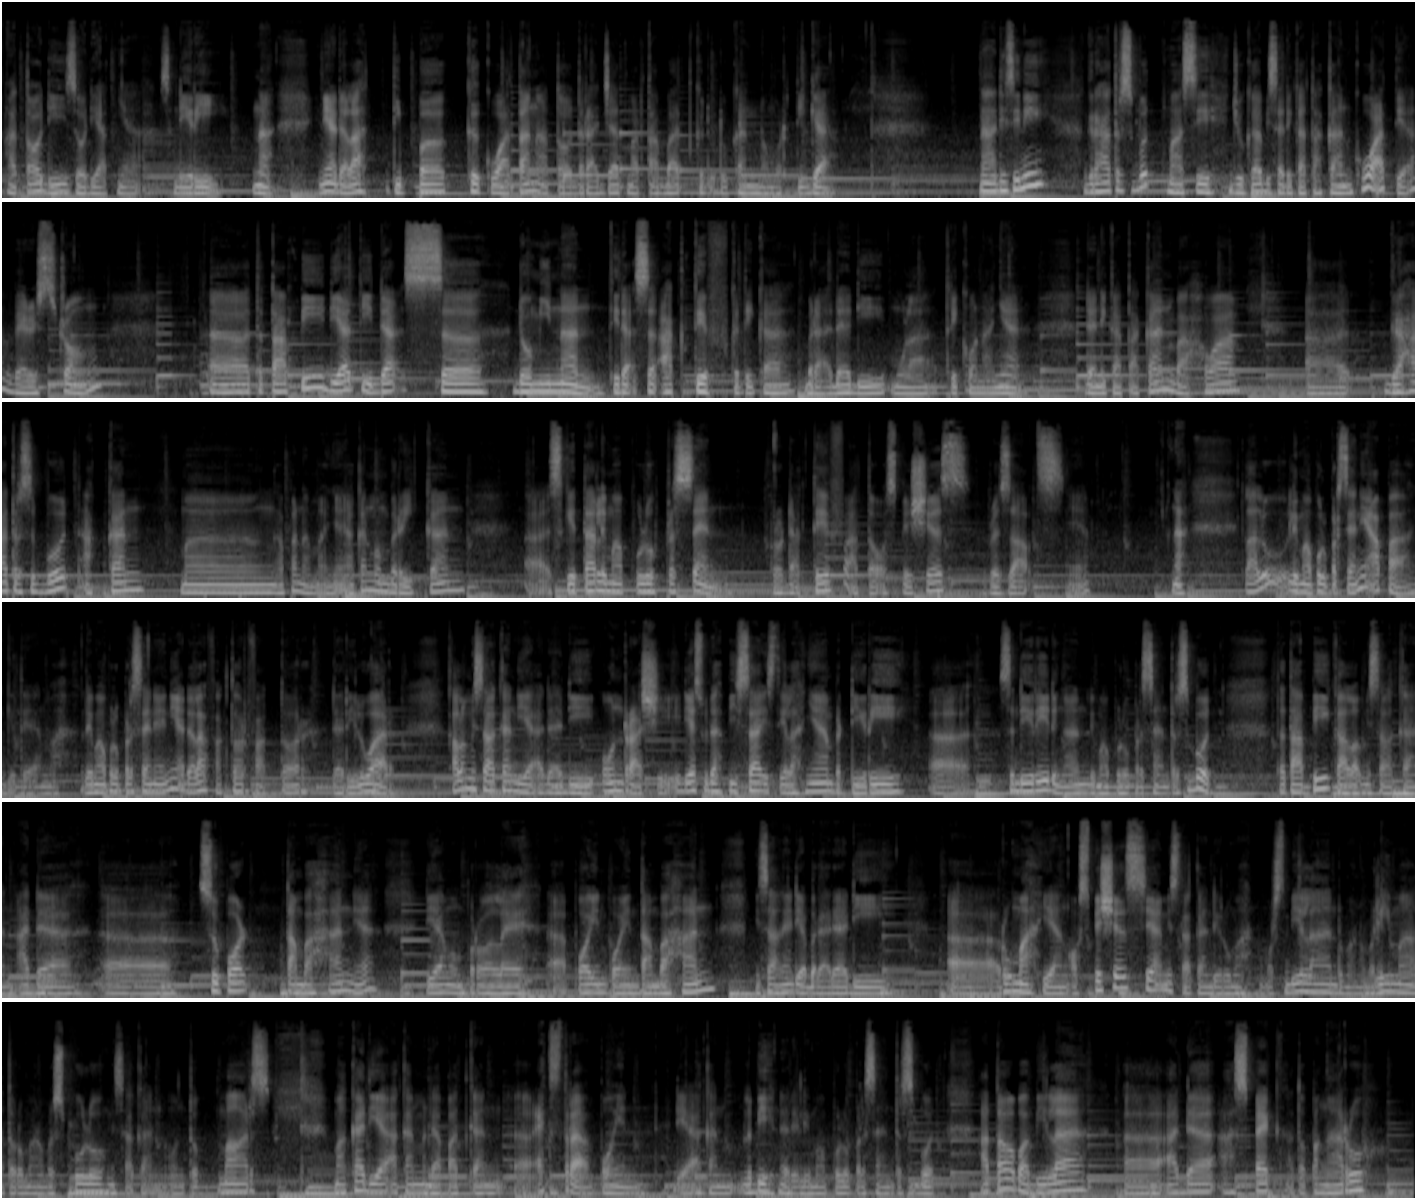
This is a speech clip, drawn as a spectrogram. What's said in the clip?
atau di zodiaknya sendiri. Nah, ini adalah tipe kekuatan atau derajat martabat kedudukan nomor tiga. Nah, di sini geraha tersebut masih juga bisa dikatakan kuat ya, very strong. Uh, tetapi dia tidak se dominan, tidak seaktif ketika berada di mula trikonanya. Dan dikatakan bahwa uh, graha tersebut akan meng, apa namanya akan memberikan uh, sekitar 50% produktif atau auspicious results ya. Nah, Lalu 50% ini apa gitu ya. Nah, 50% ini adalah faktor-faktor dari luar. Kalau misalkan dia ada di own rashi, dia sudah bisa istilahnya berdiri uh, sendiri dengan 50% tersebut. Tetapi kalau misalkan ada uh, support tambahan ya, dia memperoleh uh, poin-poin tambahan, misalnya dia berada di uh, rumah yang auspicious ya misalkan di rumah nomor 9, rumah nomor 5 atau rumah nomor 10 misalkan untuk Mars maka dia akan mendapatkan uh, ekstra poin. Dia akan lebih dari 50% tersebut. Atau apabila uh, ada aspek atau pengaruh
